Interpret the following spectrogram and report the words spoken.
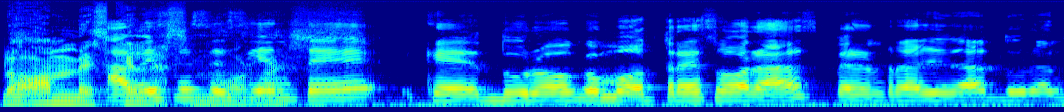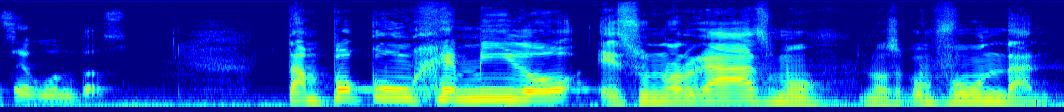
No, hombre, es a que veces se siente que duró como tres horas, pero en realidad duran segundos. Tampoco un gemido es un orgasmo. No se confundan.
